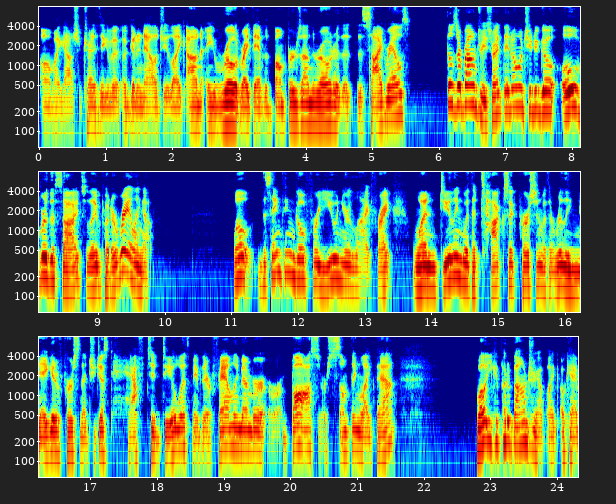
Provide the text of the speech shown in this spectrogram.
oh my gosh, I'm trying to think of a, a, good analogy. Like on a road, right? They have the bumpers on the road or the, the side rails those are boundaries, right? They don't want you to go over the side, so they put a railing up. Well, the same thing can go for you in your life, right? When dealing with a toxic person, with a really negative person that you just have to deal with, maybe they're a family member or a boss or something like that. Well, you could put a boundary up like, okay,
